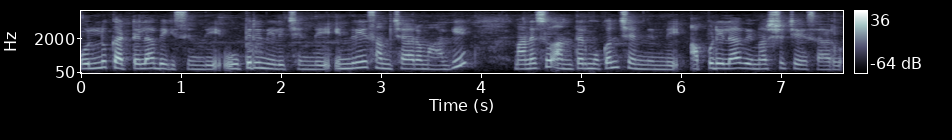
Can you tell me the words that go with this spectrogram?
ఒళ్ళు కట్టెలా బిగిసింది ఊపిరి నిలిచింది ఇంద్రియ సంచారం ఆగి మనసు అంతర్ముఖం చెందింది. అప్పుడు ఇలా విమర్శ చేశారు.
